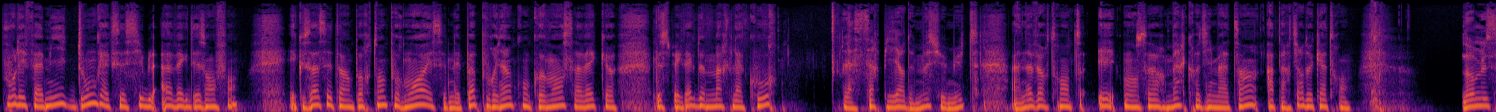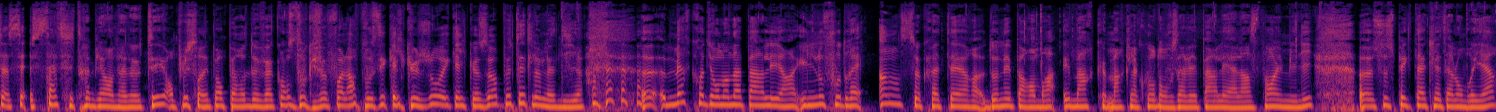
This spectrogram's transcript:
pour les familles, donc accessibles avec des enfants. Et que ça, c'est important pour moi, et ce n'est pas pour rien qu'on commence avec euh, le spectacle de Marc Lacour. La serpillière de Monsieur Mute à 9h30 et 11h mercredi matin à partir de 4 ans. Non, mais ça, c'est, ça, c'est très bien, on a noté. En plus, on n'est pas en période de vacances, donc il va falloir poser quelques jours et quelques heures, peut-être le lundi. hein. Euh, mercredi, on en a parlé. hein. Il nous faudrait un secrétaire donné par Ambra et Marc, Marc Lacour, dont vous avez parlé à l'instant, Émilie. Euh, ce spectacle est à l'ombrière.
